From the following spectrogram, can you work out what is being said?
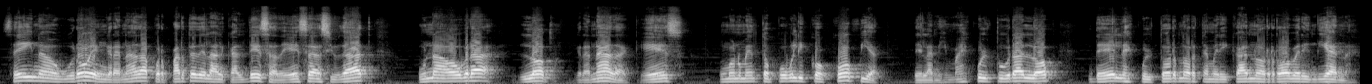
se inauguró en Granada por parte de la alcaldesa de esa ciudad una obra Love Granada, que es un monumento público copia de la misma escultura Love del escultor norteamericano Robert Indiana.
